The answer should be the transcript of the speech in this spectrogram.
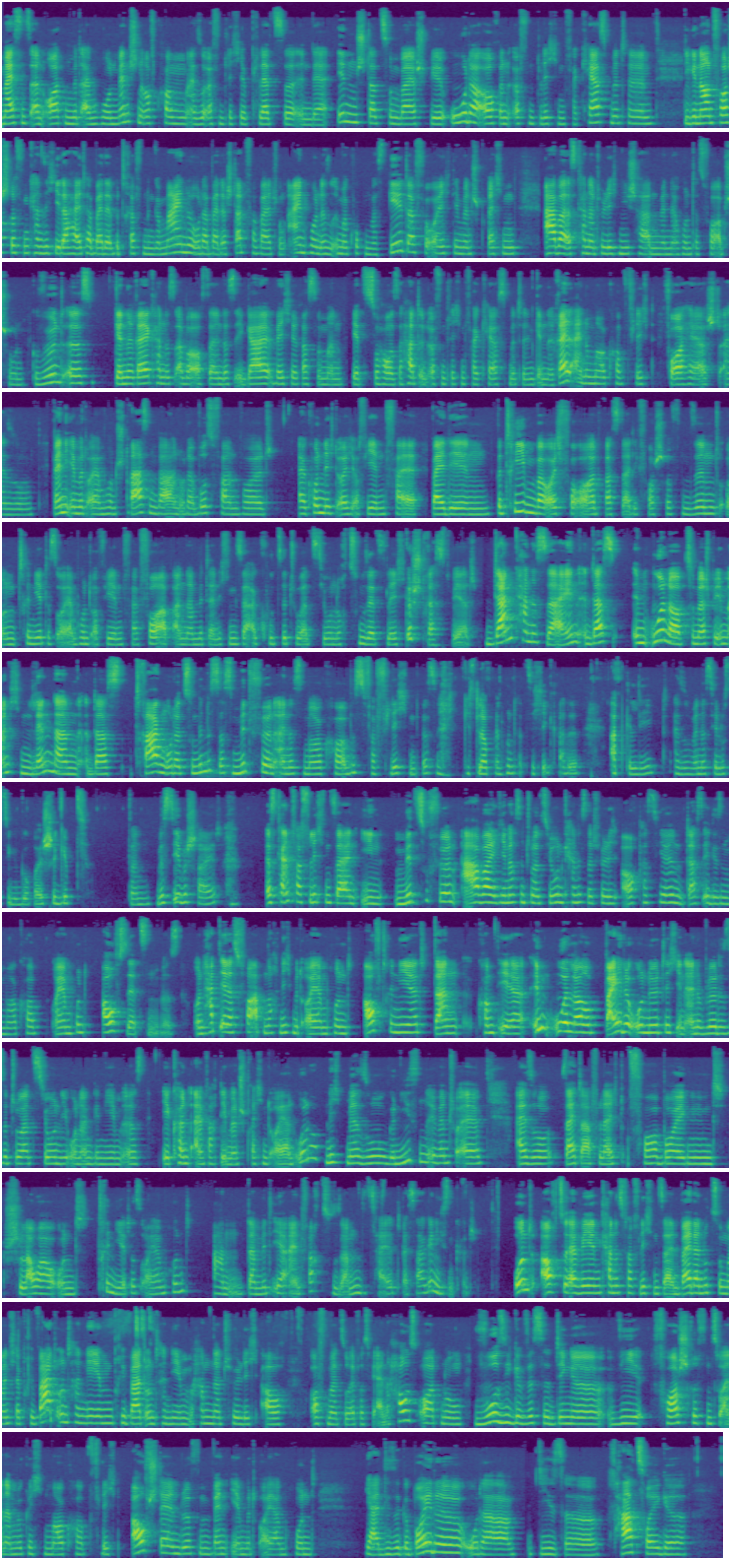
meistens an Orten mit einem hohen Menschenaufkommen, also öffentliche Plätze in der Innenstadt zum Beispiel oder auch in öffentlichen Verkehrsmitteln. Die genauen Vorschriften kann sich jeder Halter bei der betreffenden Gemeinde oder bei der Stadtverwaltung einholen. Also immer gucken, was gilt da für euch dementsprechend. Aber es kann natürlich nie schaden, wenn der Hund das vorab schon gewöhnt ist. Generell kann es aber auch sein, dass egal welche Rasse man jetzt zu Hause hat, in öffentlichen Verkehrsmitteln generell eine Maulkorbpflicht vorherrscht. Also wenn ihr mit eurem Hund Straßenbahn oder Bus fahren wollt, erkundigt euch auf jeden Fall bei den Betrieben bei euch vor Ort, was da die Vorschriften sind und trainiert es eurem Hund auf jeden Fall vorab an, damit er nicht in dieser Akutsituation noch zusätzlich gestresst wird. Dann kann es sein, dass im Urlaub zum Beispiel in manchen Ländern das Tragen oder zumindest das Mitführen eines Maulkorbes verpflichtend ist. Ich glaube, mein Hund hat sich hier gerade abgelegt. Also wenn es hier lustige Geräusche gibt, dann wisst ihr Bescheid. Es kann verpflichtend sein, ihn mitzuführen, aber je nach Situation kann es natürlich auch passieren, dass ihr diesen Moorkorb eurem Hund aufsetzen müsst. Und habt ihr das vorab noch nicht mit eurem Hund auftrainiert, dann kommt ihr im Urlaub beide unnötig in eine blöde Situation, die unangenehm ist. Ihr könnt einfach dementsprechend euren Urlaub nicht mehr so genießen, eventuell. Also seid da vielleicht vorbeugend, schlauer und trainiert es eurem Hund an, damit ihr einfach zusammen die Zeit besser genießen könnt. Und auch zu erwähnen kann es verpflichtend sein bei der Nutzung mancher Privatunternehmen. Privatunternehmen haben natürlich auch oftmals so etwas wie eine Hausordnung, wo sie gewisse Dinge wie Vorschriften zu einer möglichen Maulkorbpflicht aufstellen dürfen, wenn ihr mit eurem Hund ja diese Gebäude oder diese Fahrzeuge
